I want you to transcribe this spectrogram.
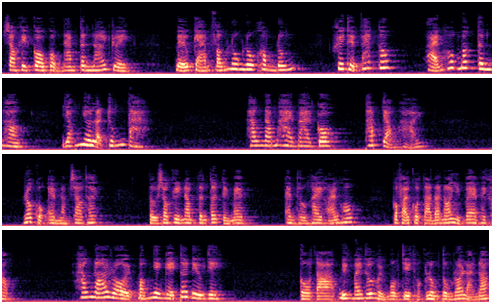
sau khi cô cùng nam tinh nói chuyện, biểu cảm vẫn luôn luôn không đúng. Khi thì phát ngốc, hoảng hốt mất tinh thần giống như là trúng tà hắn nắm hai vai cô thấp giọng hỏi. Rốt cuộc em làm sao thế? Từ sau khi nam tinh tới tìm em em thường hay hoảng hốt. Có phải cô ta đã nói gì với em hay không? Hắn nói rồi bỗng nhiên nghĩ tới điều gì? Cô ta biết mấy thứ huyền môn chi thuật lung tung rối loạn đó.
